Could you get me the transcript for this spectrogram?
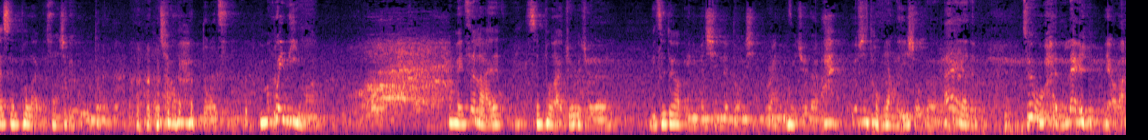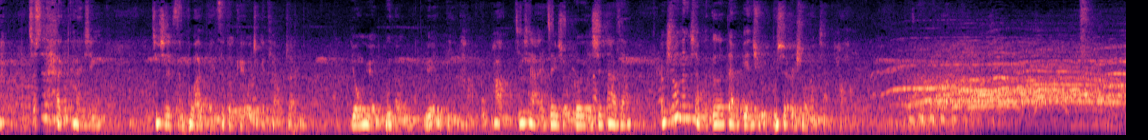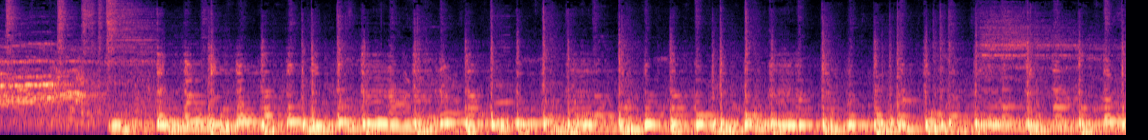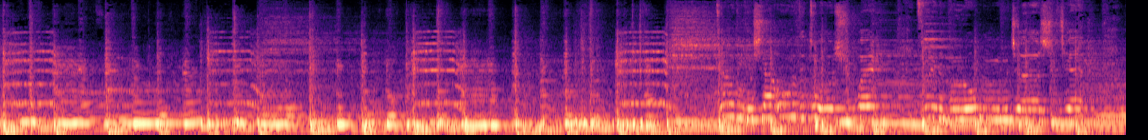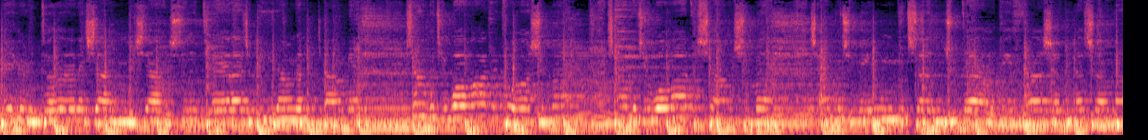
在 Simple Life 算是个古董，我唱了很多次，你们会腻吗？我每次来 Simple Life 就会觉得，每次都要给你们新的东西，不然你们会觉得，哎，又是同样的一首歌，哎呀的，所以我很累，明啦？就是很开心，就是 Simple Life 每次都给我这个挑战，永远不能原地踏步，怕。接下来这首歌也是大家耳熟能详的歌，但编曲不是耳熟能详，好。像是贴了张一样的假面想不起我在做什么想不起我在想什么想不起明天身处到底发生了什么。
